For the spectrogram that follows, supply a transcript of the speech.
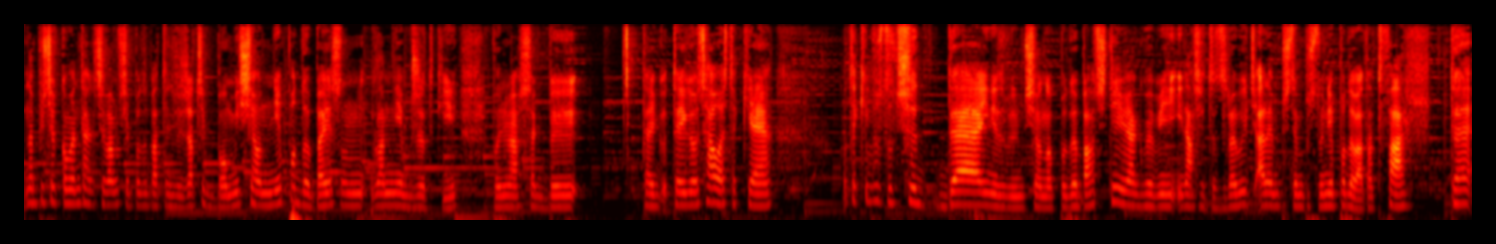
Napiszcie w komentarzach, czy wam się podoba ten zwierzaczek, bo mi się on nie podoba, jest on dla mnie brzydki, ponieważ jakby te jego, te jego ciało jest takie, no takie po prostu 3D i nie mi się ono podoba, nie wiem jakby mi inaczej to zrobić, ale mi się tym po prostu nie podoba, ta twarz, te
